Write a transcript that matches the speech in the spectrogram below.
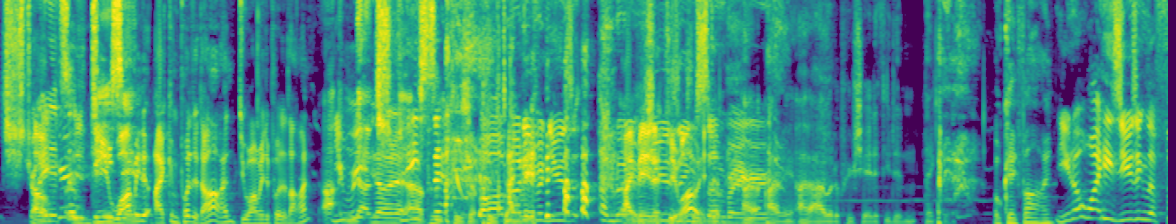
Striker? it's a- do you want me to? I can put it on. Do you want me to put it on? Uh, You no, re- no, no, no, uh, said- please, please, oh, please I'm don't. even using. I'm not I even mean, if you using want me to. I, I mean, I, I would appreciate if you didn't. Thank you. Okay, fine. You know why he's using the f-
